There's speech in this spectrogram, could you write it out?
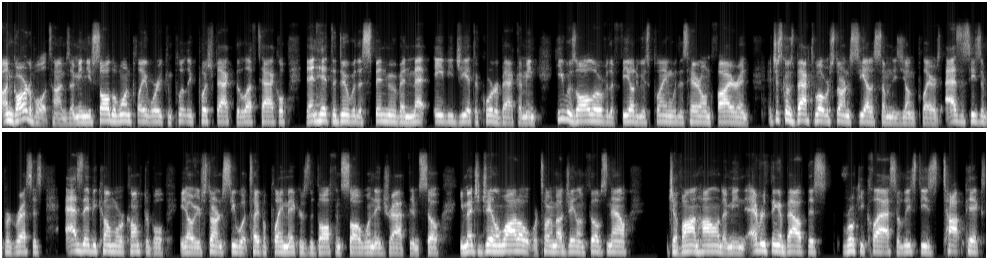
unguardable at times. I mean, you saw the one play where he completely pushed back the left tackle, then hit the dude with a spin move and met AVG at the quarterback. I mean, he was all over the field. He was playing with his hair on fire. And it just goes back to what we're starting to see out of some of these young players. As the season progresses, as they become more comfortable, you know, you're starting to see what type of playmakers the Dolphins saw when they drafted him. So you mentioned Jaylen Waddle. We're talking about Jaelan Phillips now. Jevon Holland. I mean, everything about this rookie class, at least these top picks,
